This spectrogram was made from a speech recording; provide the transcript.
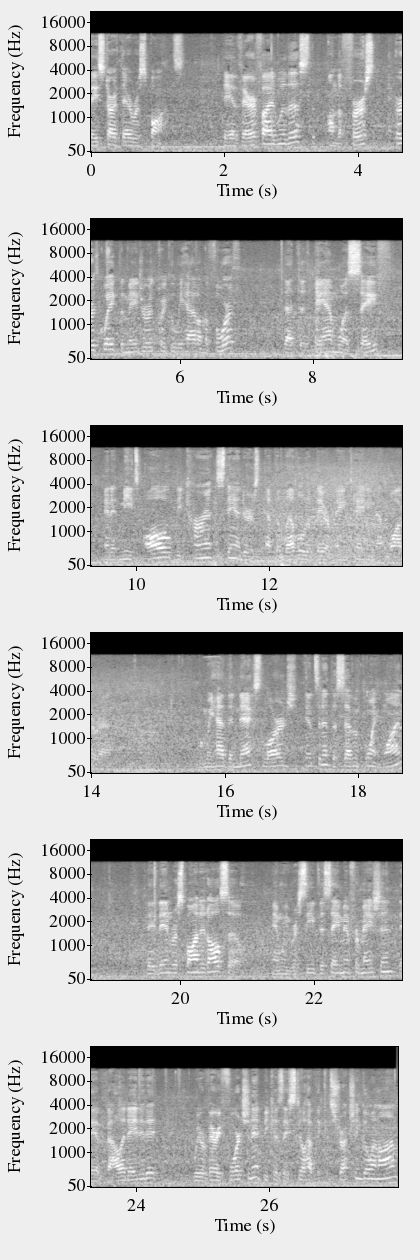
they start their response. They have verified with us on the first earthquake, the major earthquake that we had on the 4th, that the dam was safe and it meets all the current standards at the level that they are maintaining that water at. When we had the next large incident, the 7.1, they then responded also, and we received the same information. They have validated it. We were very fortunate because they still have the construction going on,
